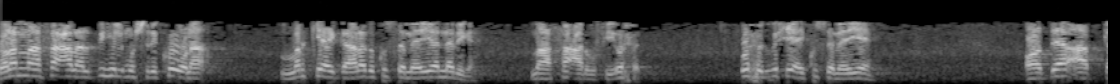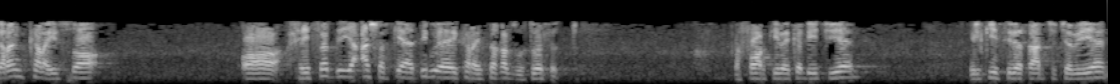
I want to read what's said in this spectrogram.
walamaa facala bihi lmushrikuuna markii ay gaaladu ku sameeyeen nebiga maa facaluu fii uxud uxud wixii ay ku sameeyeen oo dee aada garan karayso oo xiisadii iyo casharkii aad dib u eegi karayso qaswatu uxud gafoorkii bay ka dhiijiyeen ilkiisii bay qaar jajabiyeen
